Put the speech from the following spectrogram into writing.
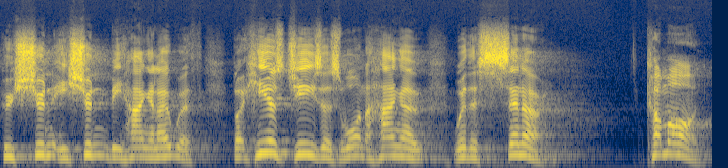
who shouldn't, he shouldn't be hanging out with. But here's Jesus wanting to hang out with a sinner. Come on.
